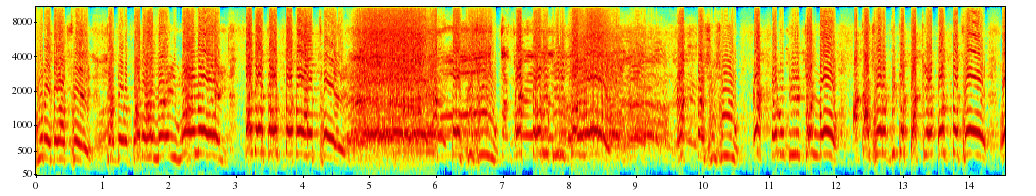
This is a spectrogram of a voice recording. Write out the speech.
ঘুরে বেড়াচ্ছে। যাদের বাবা নাই মা নেই তাদেরকে হত্যা করা হচ্ছে একটা শিশু একটা রুটির জন্য একটা শিশু একটা রুটির জন্য আকাশের দিকে তাকিয়ে বলতেছে ও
